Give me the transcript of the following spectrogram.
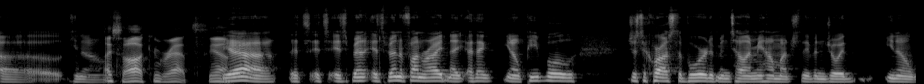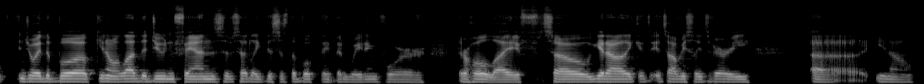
uh, you know, I saw. it. Congrats. Yeah. Yeah. It's it's it's been it's been a fun ride, and I, I think you know people just across the board have been telling me how much they've enjoyed you know enjoyed the book. You know, a lot of the Dune fans have said like this is the book they've been waiting for their whole life. So you know, like it's, it's obviously it's very uh, you know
